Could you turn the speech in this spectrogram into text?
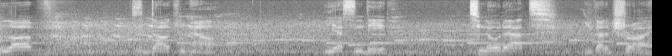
Love is a dog from hell. Yes, indeed. To know that, you gotta try.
